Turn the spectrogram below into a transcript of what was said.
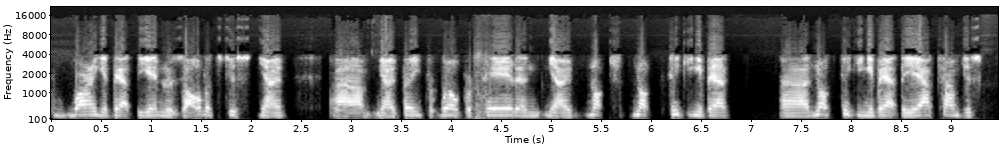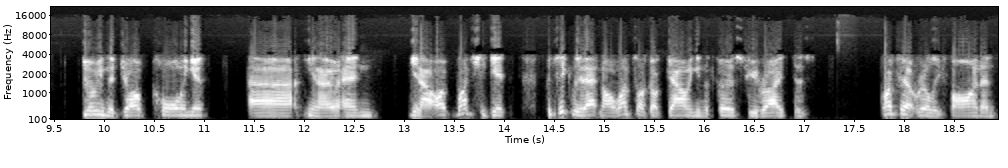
worrying about the end result. It's just you know um, you know being well prepared and you know not not thinking about uh, not thinking about the outcome, just doing the job, calling it, uh, you know, and you know once you get particularly that night, once I got going in the first few races, I felt really fine and.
